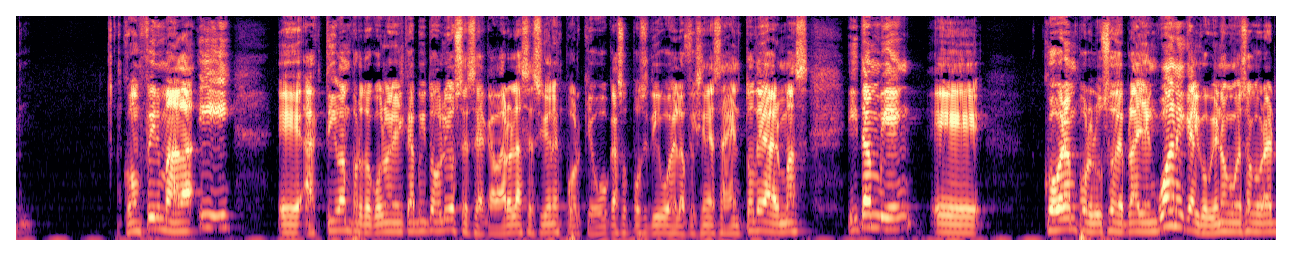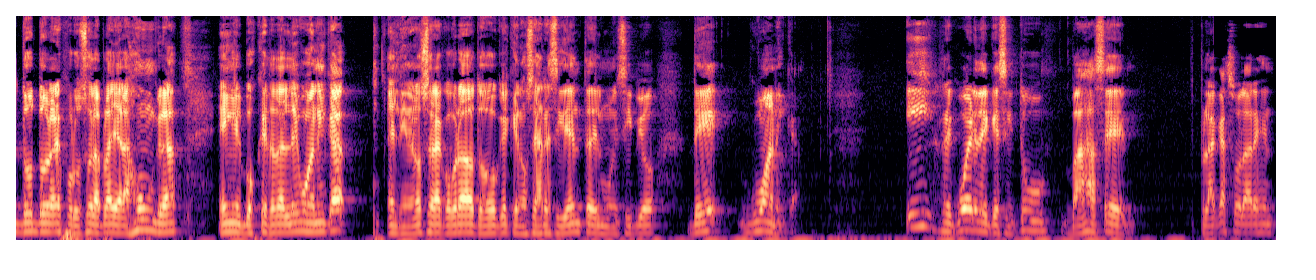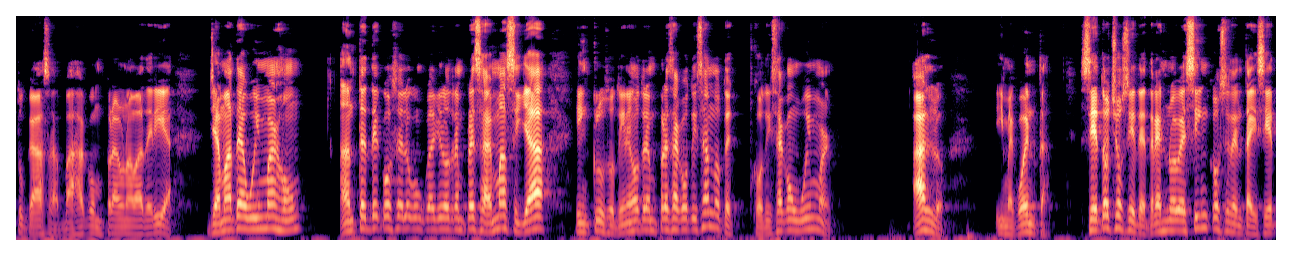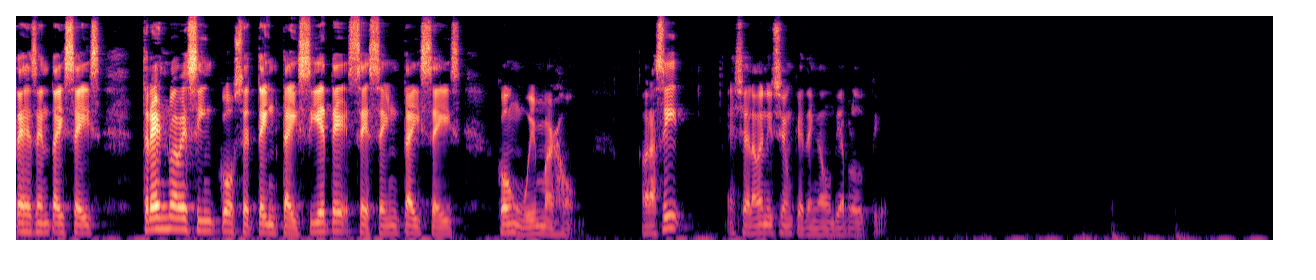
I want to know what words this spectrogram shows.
confirmada y eh, activan protocolo en el Capitolio, se, se acabaron las sesiones porque hubo casos positivos en la oficina de sargento de armas y también cobran por el uso de playa en Guánica. El gobierno comenzó a cobrar 2 dólares por uso de la playa La Jungla en el bosque estatal de Guánica. El dinero será cobrado a todo que no sea residente del municipio de Guánica. Y recuerde que si tú vas a hacer placas solares en tu casa, vas a comprar una batería, llámate a Winmar Home antes de coserlo con cualquier otra empresa. Además, si ya incluso tienes otra empresa cotizándote, cotiza con Winmar. Hazlo y me cuenta. 787-395-7766. 395-7766 con Winmar Home. Ahora sí, Echa la bendición, que tenga un día productivo.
